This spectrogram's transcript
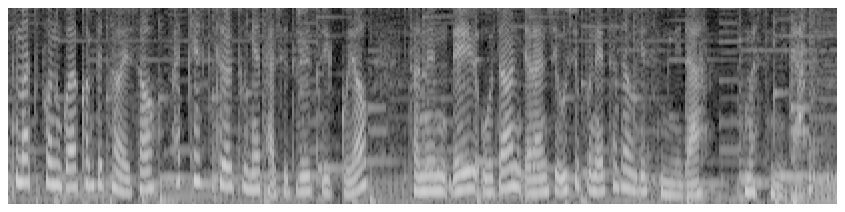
스마트폰과 컴퓨터에서 팟캐스트를 통해 다시 들을 수 있고요. 저는 내일 오전 11시 50분에 찾아오겠습니다. 고맙습니다.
